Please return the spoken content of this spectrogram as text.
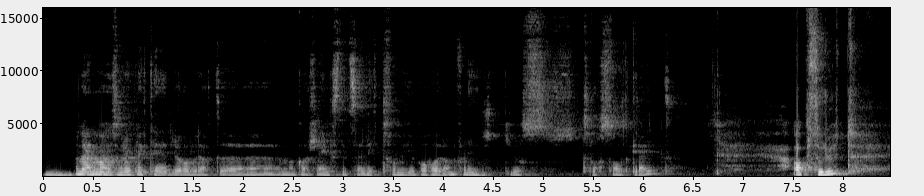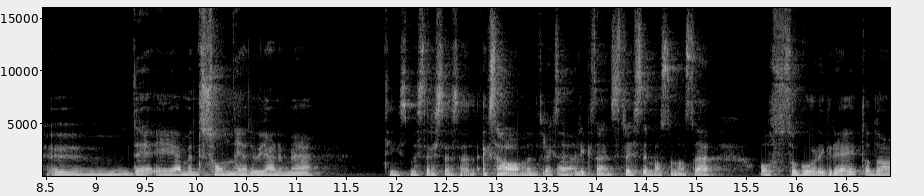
Mm. Men er det mange som reflekterer over at uh, man kanskje engstet seg litt for mye på forhånd? For det gikk jo tross alt greit? Absolutt. Uh, det er, men sånn er det jo gjerne med ting som er stressende. Eksamen, f.eks. Ja. Stresser masse, masse. Og så går det greit, og da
